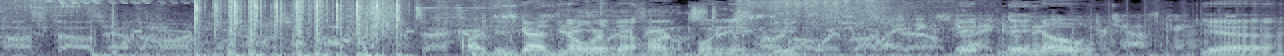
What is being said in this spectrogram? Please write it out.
Hostiles have the hardpoint. Attacker. Alright, these guys know where the UAV on hard point is, station. dude. Hardpoint locked Lightning down. They, strike they know. Yeah.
